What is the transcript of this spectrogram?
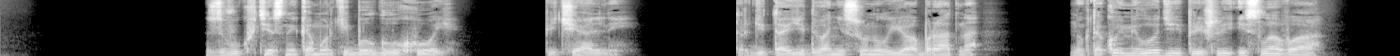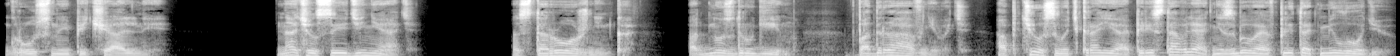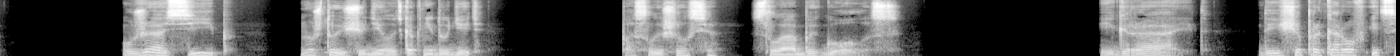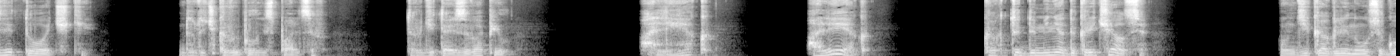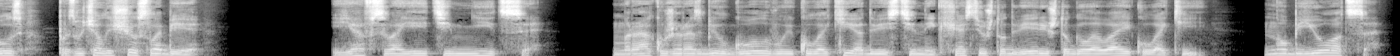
Звук в тесной каморке был глухой, печальный. Таргитай едва не сунул ее обратно, но к такой мелодии пришли и слова, грустные, печальные. Начал соединять осторожненько, одно с другим, подравнивать, обтесывать края, переставлять, не забывая вплетать мелодию. Уже осип. Ну что еще делать, как не дудеть? Послышался слабый голос. Играет да еще про коров и цветочки. Дудочка выпала из пальцев. Таргитай завопил: "Олег? Олег! Как ты до меня докричался?" Он дико оглянулся, голос прозвучал еще слабее. "Я в своей темнице." Мрак уже разбил голову и кулаки о две стены. К счастью, что двери, что голова и кулаки, но бьется.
